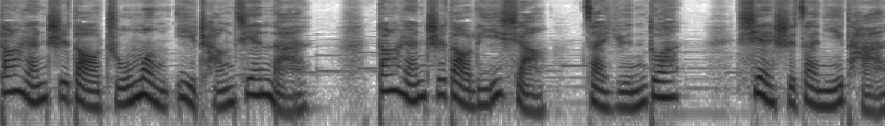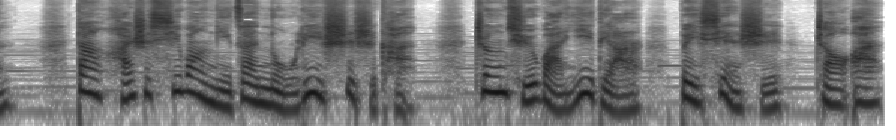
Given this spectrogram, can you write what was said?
当然知道逐梦异常艰难，当然知道理想在云端，现实在泥潭。但还是希望你再努力试试看，争取晚一点儿被现实招安。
